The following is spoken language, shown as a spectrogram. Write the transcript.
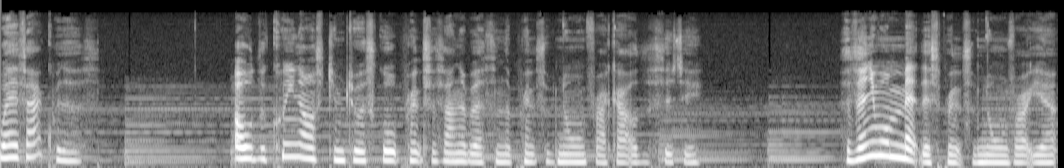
Where's Aquilus? Oh, the Queen asked him to escort Princess Annabeth and the Prince of Nornfrak out of the city. Has anyone met this Prince of Nornfrak yet?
